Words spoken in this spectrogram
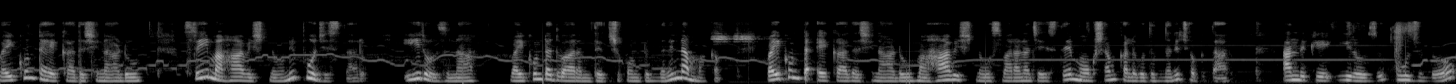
వైకుంఠ ఏకాదశి నాడు శ్రీ మహావిష్ణువుని పూజిస్తారు. ఈ రోజున వైకుంఠ ద్వారం తెచ్చుకుంటుందని నమ్మకం. వైకుంఠ ఏకాదశి నాడు మహావిష్ణువు స్మరణ చేస్తే మోక్షం కలుగుతుందని చెబుతారు. అందుకే ఈరోజు పూజలో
